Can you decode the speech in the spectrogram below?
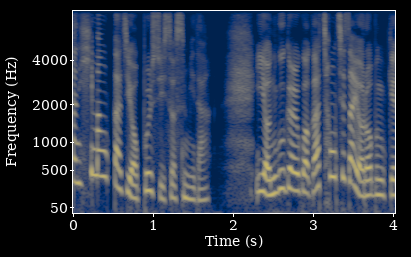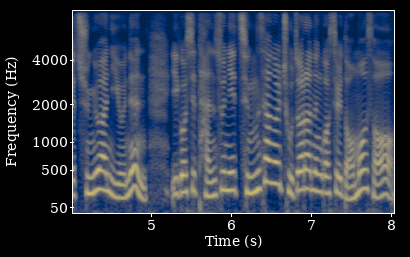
희미한 희망까지 엿볼 수 있었습니다. 이 연구 결과가 청취자 여러분께 중요한 이유는 이것이 단순히 증상을 조절하는 것을 넘어서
